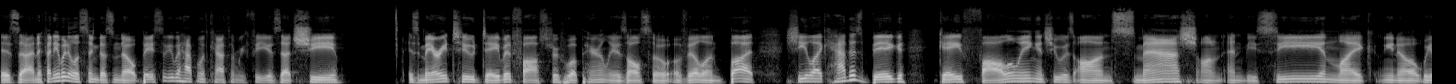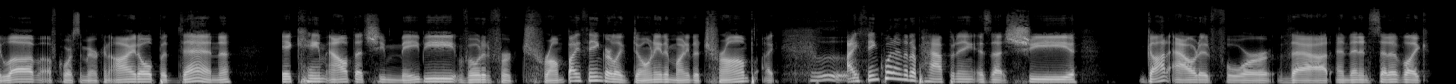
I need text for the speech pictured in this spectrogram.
is that and if anybody listening doesn't know, basically what happened with Katharine McPhee is that she is married to David Foster, who apparently is also a villain, but she like had this big gay following and she was on Smash on NBC and like, you know, we love, of course, American Idol, but then it came out that she maybe voted for Trump, I think, or like donated money to Trump. I I think what ended up happening is that she got outed for that and then instead of like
